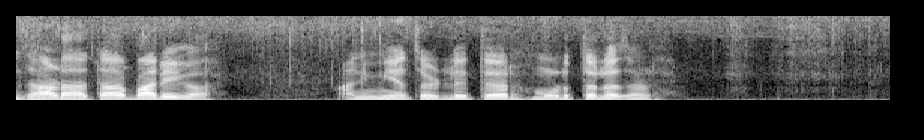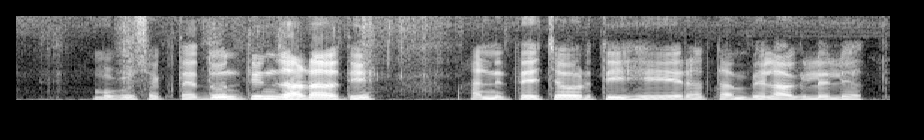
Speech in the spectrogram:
झाड आता बारीक हा आणि मी चढले तर मोडतलं झाड. बघू शकताय. दोन तीन झाडं होती. आणि त्याच्यावरती हे रतांबे लागलेले आहेत.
